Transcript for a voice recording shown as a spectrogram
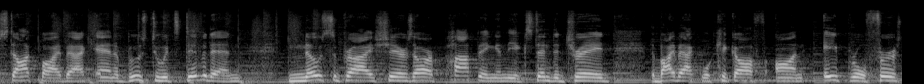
stock buyback and a boost to its dividend. No surprise, shares are popping in the extended trade. The buyback will kick off on April 1st.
